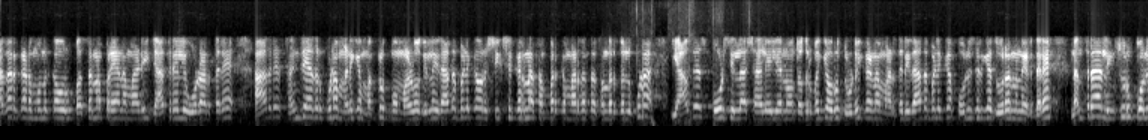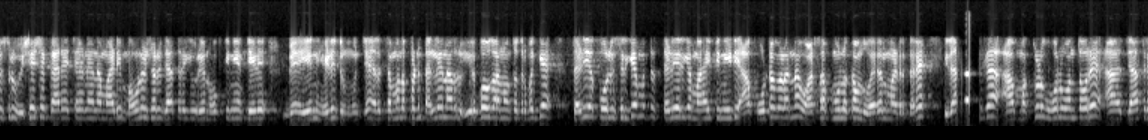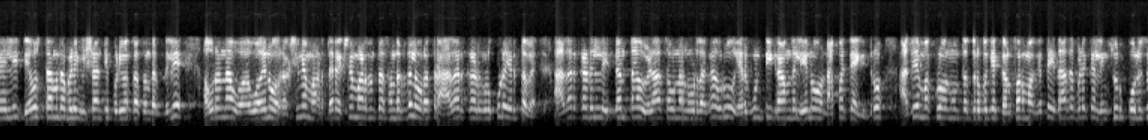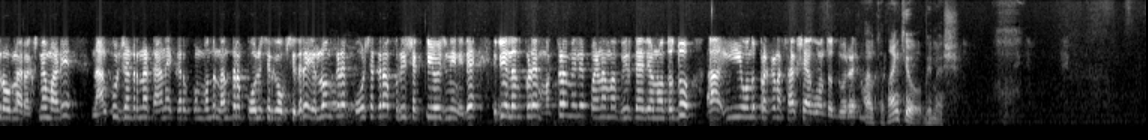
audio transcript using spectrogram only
ಆಧಾರ್ ಕಾರ್ಡ್ ಮೂಲಕ ಅವರು ಬಸ್ ಅನ್ನ ಪ್ರಯಾಣ ಮಾಡಿ ಜಾತ್ರೆಯಲ್ಲಿ ಓಡಾಡ್ತಾರೆ. ಆದ್ರೆ ಸಂಜೆ ಆದ್ರೂ ಕೂಡ ಮನೆಗೆ ಮಕ್ಕಳು ಮರಳೋದಿಲ್ಲ. ಇದಾದ ಬಳಿಕ ಅವರು ಶಿಕ್ಷಕರನ್ನ ಸಂಪರ್ಕ ಮಾಡಿದಂತ ಸಂದರ್ಭದಲ್ಲೂ ಕೂಡ ಯಾವುದೇ ಸ್ಪೋರ್ಟ್ಸ್ ಇಲ್ಲ ಶಾಲೆಯಲ್ಲಿ ಅನ್ನುವಂಥದ್ರ ಬಗ್ಗೆ ಅವರು ದೃಢೀಕರಣ ಮಾಡ್ತಾರೆ. ಇದಾದ ಬಳಿಕ ಪೊಲೀಸರಿಗೆ ದೂರನ್ನ ನೀಡ್ತಾರೆ. ನಂತರ ಲಿಂಗಸೂರು ಪೊಲೀಸರು ವಿಶೇಷ ಕಾರ್ಯಾಚರಣೆಯನ್ನ ಮಾಡಿ ಮೌನೇಶ್ವರಿ ಜಾತ್ರೆಗೆ ಇವ್ರು ಏನ್ ಹೋಗ್ತೀನಿ ಅಂತ ಹೇಳಿ ಏನ್ ಹೇಳಿದ್ರು ಮುಂಚೆ, ಅದಕ್ಕೆ ಸಂಬಂಧಪಟ್ಟಂತೆ ಅಲ್ಲೇನಾದ್ರೂ ಇರಬಹುದು ಅನ್ನುವಂಥದ್ರ ಬಗ್ಗೆ ಸ್ಥಳೀಯ ಪೊಲೀಸರಿಗೆ ಮತ್ತು ಸ್ಥಳೀಯರಿಗೆ ಮಾಹಿತಿ ನೀಡಿ ಆ ಫೋಟೋಗಳನ್ನ ವಾಟ್ಸ್ಆಪ್ ಮೂಲಕ ಒಂದು ವೈರಲ್ ಮಾಡಿರ್ತಾರೆ. ಇದಾದ ಆ ಮಕ್ಕಳಿಗೆ ಹೋಲುವಂತವ್ರೆ ಆ ಜಾತ್ರೆಯಲ್ಲಿ ದೇವಸ್ಥಾನದ ಬಳಿ ವಿಶ್ರಾಂತಿ ಪಡೆಯುವಂತ ಸಂದರ್ಭದಲ್ಲಿ ಅವರನ್ನ ಏನು ರಕ್ಷಣೆ ಮಾಡ್ತಾರೆ. ರಕ್ಷಣೆ ಮಾಡಿದಂತ ಸಂದರ್ಭದಲ್ಲಿ ಅವ್ರ ಹತ್ರ ಆಧಾರ್ ಕಾರ್ಡ್ಗಳು ಕೂಡ ಇರ್ತವೆ. ಆಧಾರ್ ಕಾರ್ಡ್ ಅಲ್ಲಿ ಇದ್ದಂತ ವಿಳಾಸವನ್ನ ನೋಡಿದಾಗ ಅವರು ಎರಗುಂಟಿ ಗ್ರಾಮದಲ್ಲಿ ಏನು ನಾಪತ್ತೆ ಆಗಿದ್ರು. ಅದೇ ಮಕ್ಕಳು ಅನ್ನುವಂಥದ್ರ ಬಗ್ಗೆ ಕನ್ಫರ್ಮ್ ಆಗುತ್ತೆ. ಇದಾದ ಬಳಿಕ ಲಿಂಗಸೂರು ಪೊಲೀಸರು ಅವ್ರನ್ನ ರಕ್ಷಣೆ ಮಾಡಿ ನಾಲ್ಕು ಜನರನ್ನ ಠಾಣೆ ಕರೆದುಕೊಂಡು ಬಂದು ನಂತರ ಪೊಲೀಸರಿಗೆ ಒಪ್ಪಿಸಿದ್ದಾರೆ ಎಲ್ಲೊಂದ್ ಕಡೆ ಪೋಷಕರ ಫ್ರೀ ಶಕ್ತಿ ಯೋಜನೆ ಏನಿದೆ, ಇದು ಎಲ್ಲೊಂದ್ ಕಡೆ ಮಕ್ಕಳ ಮೇಲೆ ಪರಿಣಾಮ ಬೀರ್ತಾ ಇದೆ ಅನ್ನುವಂಥದ್ದು ಈ ಒಂದು ಪ್ರಕರಣ ಸಾಕ್ಷಿ ಆಗುವಂಥದ್ದು. Thank you Bhimesh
